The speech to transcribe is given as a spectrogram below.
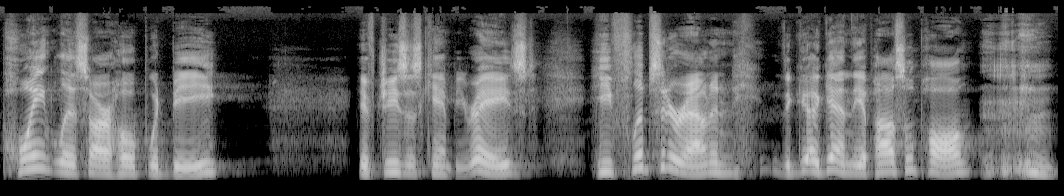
pointless our hope would be if Jesus can't be raised, he flips it around, and the, again, the Apostle Paul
